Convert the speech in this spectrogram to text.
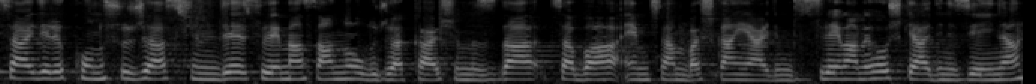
Detayları konuşacağız şimdi. Süleyman Sanlı olacak karşımızda. Sabah Emçam Başkan Yardımcısı. Süleyman Bey hoş geldiniz yayına.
